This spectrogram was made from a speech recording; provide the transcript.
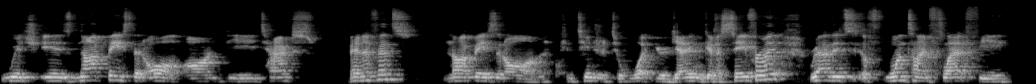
which is not based at all on the tax benefits not based at all on contingent to what you're getting going to save from it. Rather, it's a one-time flat fee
